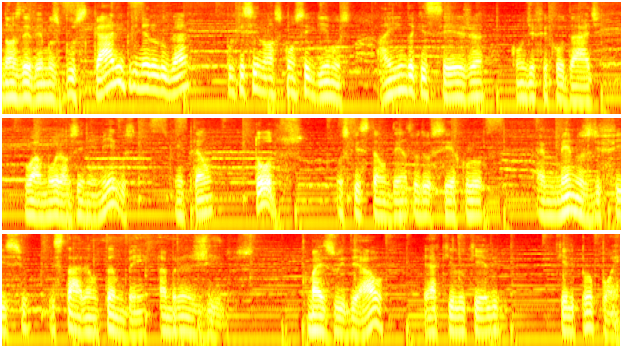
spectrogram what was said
nós devemos buscar em primeiro lugar, porque se nós conseguimos, ainda que seja com dificuldade, o amor aos inimigos, então todos os que estão dentro do círculo é menos difícil estarão também abrangidos. Mas o ideal é aquilo que ele, que ele propõe,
